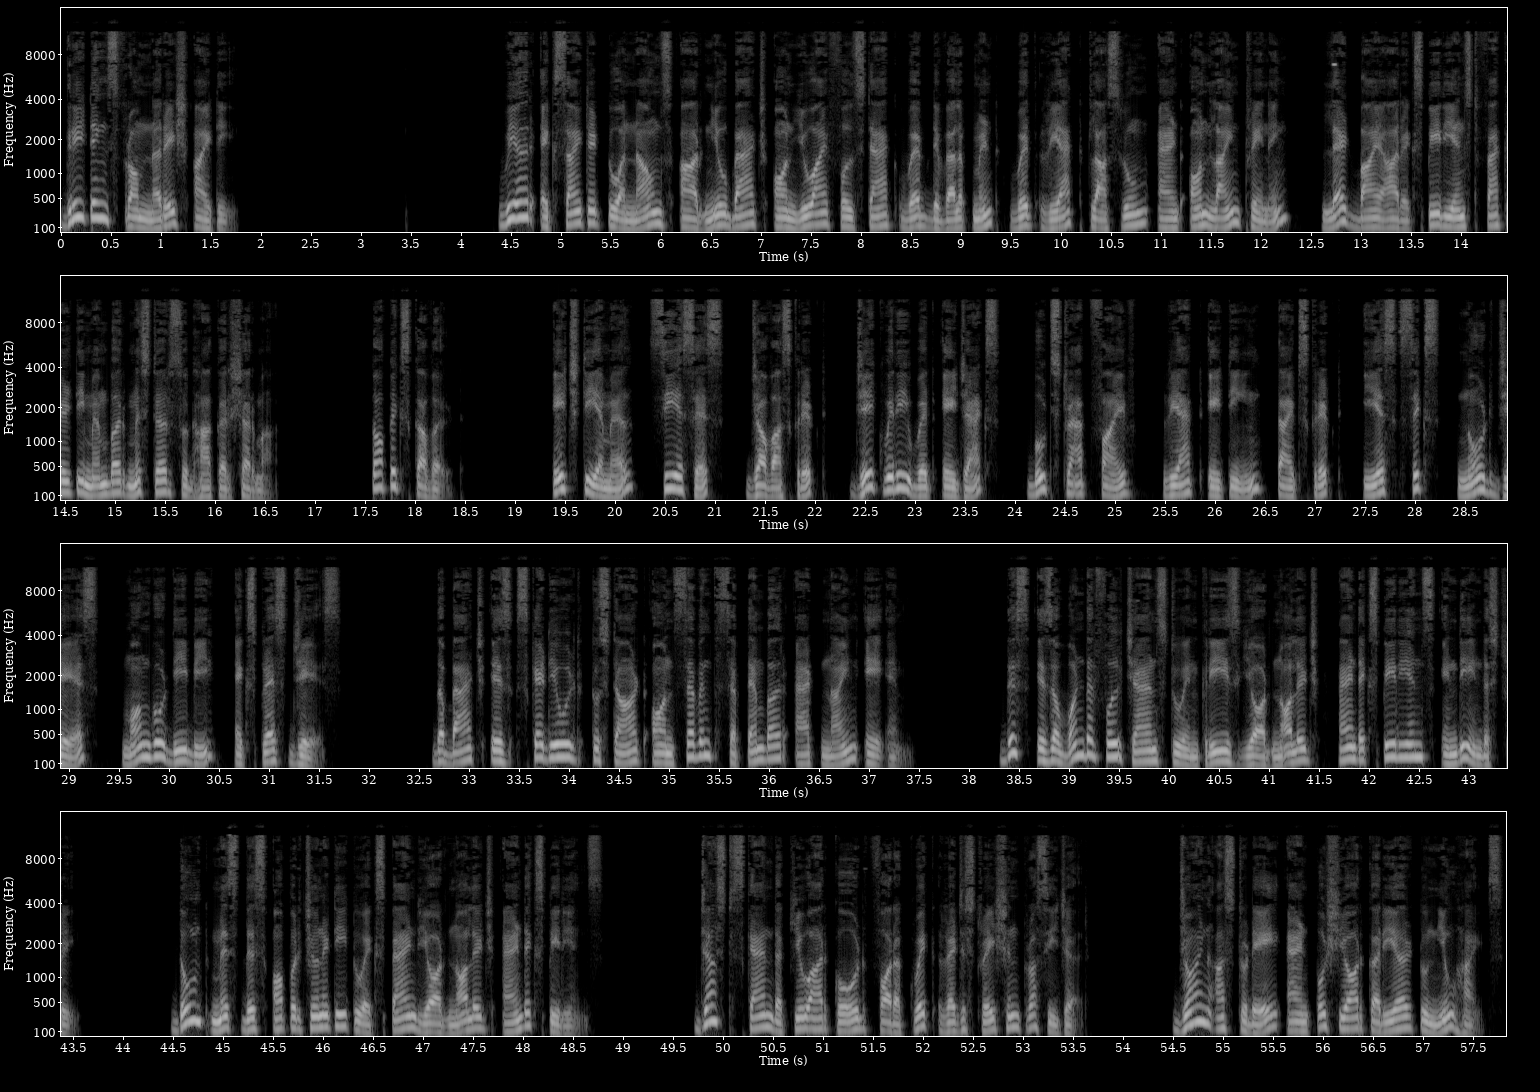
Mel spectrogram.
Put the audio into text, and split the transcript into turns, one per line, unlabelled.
Greetings from Naresh IT. We are excited to announce our new batch on UI full stack web development with React Classroom and online training, led by our experienced faculty member Mr. Sudhakar Sharma. Topics covered HTML, CSS, JavaScript, jQuery with Ajax, Bootstrap 5, React 18, TypeScript, ES6, Node.js, MongoDB, Express.js. The batch is scheduled to start on 7th September at 9 am. This is a wonderful chance to increase your knowledge and experience in the industry. Don't miss this opportunity to expand your knowledge and experience. Just scan the QR code for a quick registration procedure. Join us today and push your career to new heights.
